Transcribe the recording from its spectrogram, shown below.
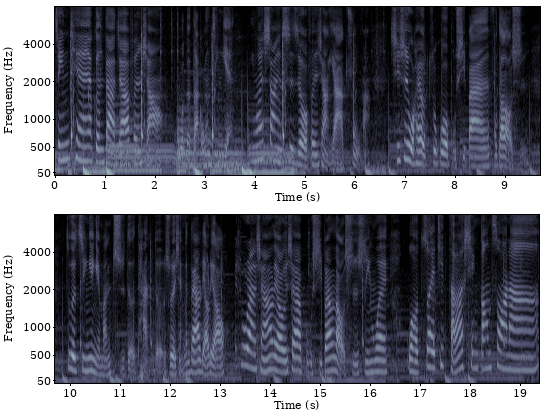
今天要跟大家分享我的打工经验，因为上一次只有分享牙柱嘛，其实我还有做过补习班辅导老师。这个经验也蛮值得谈的，所以想跟大家聊聊。突然想要聊一下补习班老师，是因为我最近找到新工作啦。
